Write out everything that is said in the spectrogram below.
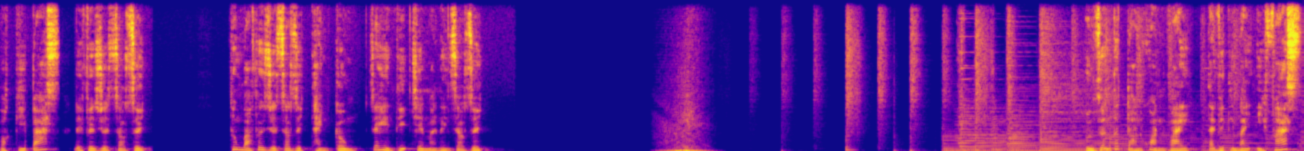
hoặc KeyPass để phê duyệt giao dịch. Thông báo phê duyệt giao dịch thành công sẽ hiển thị trên màn hình giao dịch. Hướng dẫn tất toán khoản vay tại Vietinbank eFast.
